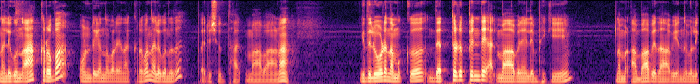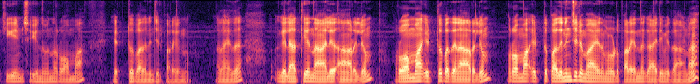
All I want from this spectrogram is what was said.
നൽകുന്ന ആ കൃപ ഉണ്ട് എന്ന് പറയുന്ന കൃപ നൽകുന്നത് പരിശുദ്ധാത്മാവാണ്. ഇതിലൂടെ നമുക്ക് ദത്തെടുപ്പിന്റെ ആത്മാവിനെ ലഭിക്കുകയും നമ്മൾ അബാപിതാവി എന്ന് വിളിക്കുകയും ചെയ്യുന്നുവെന്ന് റോമ എട്ട് പതിനഞ്ചിൽ പറയുന്നു. അതായത് ഗലാത്തിയ നാല് ആറിലും റോമ എട്ട് പതിനാറിലും റോമ എട്ട് പതിനഞ്ചിലുമായി നമ്മളോട് പറയുന്ന കാര്യം ഇതാണ്.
